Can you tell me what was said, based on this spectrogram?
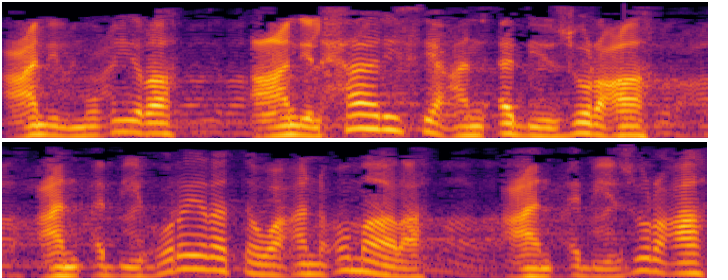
عن المغيرة عن الحارث عن أبي زرعة عن أبي هريرة وعن عمارة عن أبي زرعة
